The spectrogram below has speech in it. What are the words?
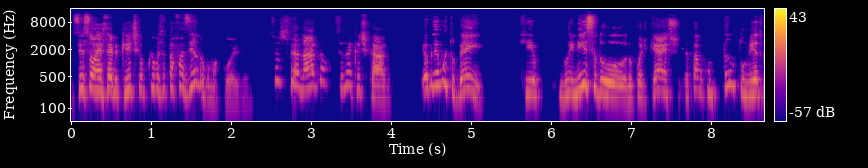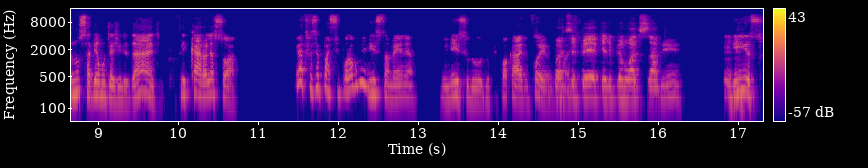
você só recebe crítica porque você está fazendo alguma coisa. Se você não fizer nada, você não é criticado. Eu me lembro muito bem que no início do, do podcast, eu estava com tanto medo que eu não sabia muito de agilidade. Falei, cara, olha só. Beto, você participou logo no início também, né? no início do, do Pipocádio, foi? Participei aquele pelo WhatsApp. Sim. Uhum. Isso.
